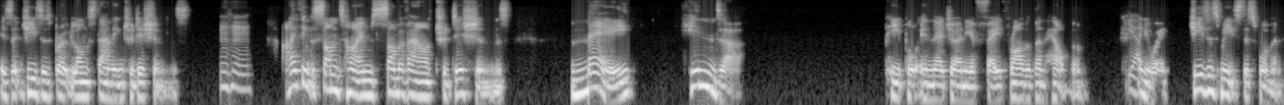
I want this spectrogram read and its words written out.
is that Jesus broke long-standing traditions. Mm-hmm. I think sometimes some of our traditions may hinder people in their journey of faith rather than help them. Yeah. Anyway, Jesus meets this woman.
